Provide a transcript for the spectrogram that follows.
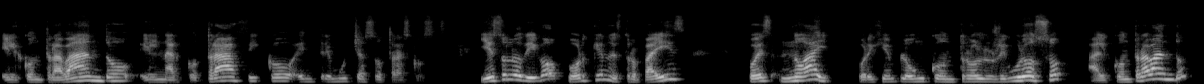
el contrabando, el narcotráfico, entre muchas otras cosas. Y eso lo digo porque en nuestro país, pues no hay, por ejemplo, un control riguroso al contrabando,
